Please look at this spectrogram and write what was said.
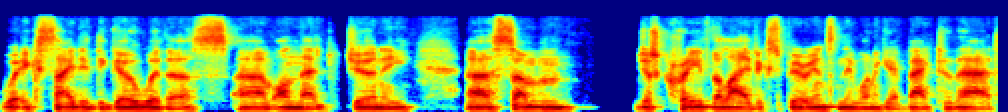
were excited to go with us um, on that journey. Uh, some just crave the live experience and they want to get back to that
